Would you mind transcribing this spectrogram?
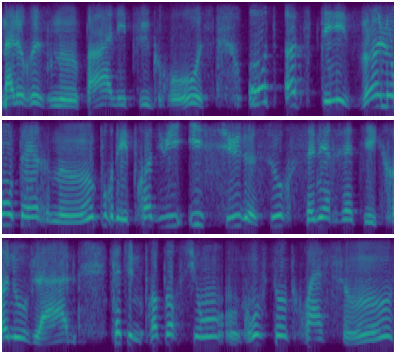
malheureusement pas les plus grosses, ont opté volontairement pour des produits issus de sources énergétiques renouvelables. C'est une proportion en constante croissance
